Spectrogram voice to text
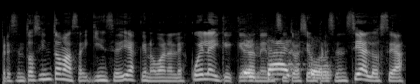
presentó síntomas, hay 15 días que no van a la escuela y que quedan en situación presencial. O sea,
